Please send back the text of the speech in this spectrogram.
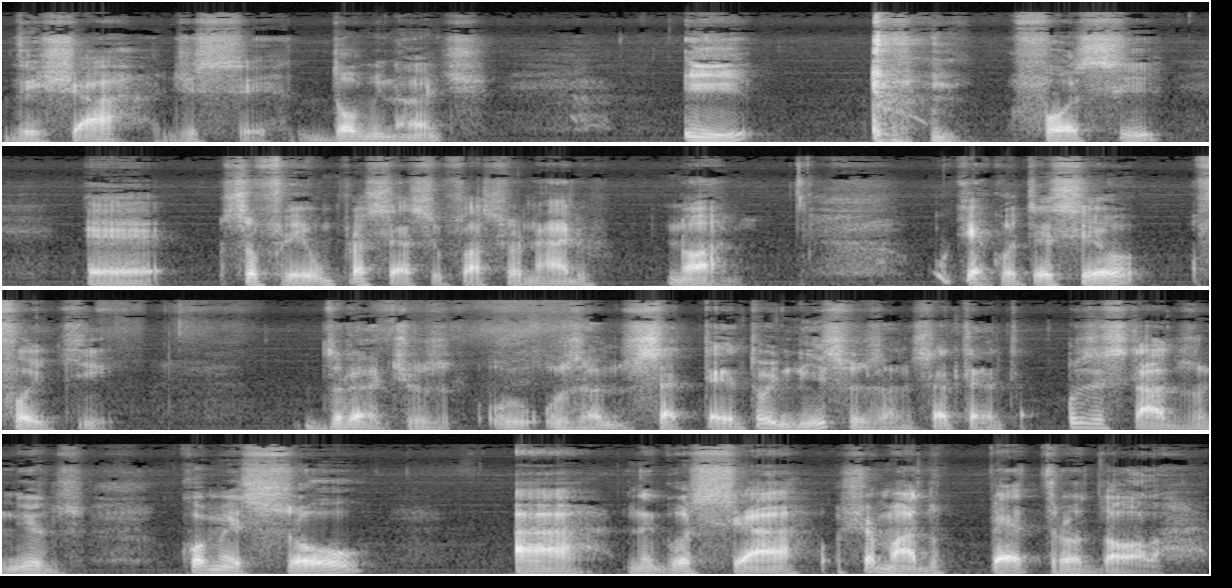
deixar de ser dominante e fosse é, sofreu um processo inflacionário enorme. O que aconteceu foi que durante os, os anos 70, o início dos anos 70, os Estados Unidos começou a negociar o chamado petrodólar.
